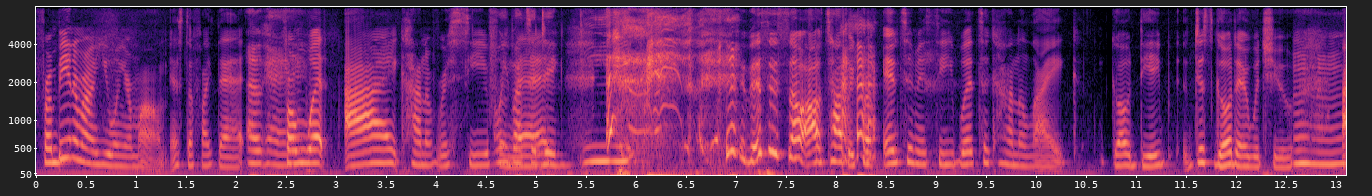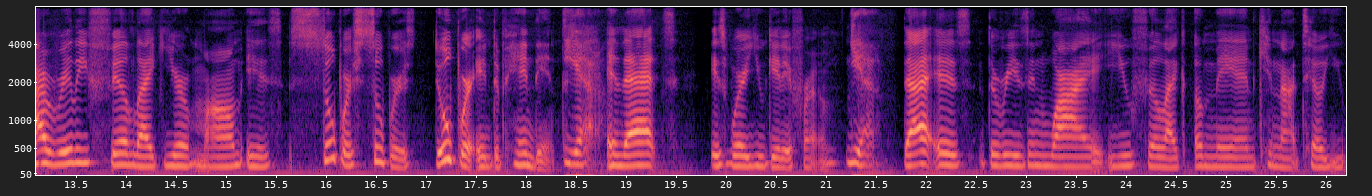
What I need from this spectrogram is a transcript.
from being around you and your mom and stuff like that. Okay. From what I kind of received from we about that. to dig deep. this is so off topic from intimacy, but to kind of like go deep, just go there with you. Mm-hmm. I really feel like your mom is super, super, duper independent. yeah. And that is where you get it from. Yeah. That is the reason why you feel like a man cannot tell you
